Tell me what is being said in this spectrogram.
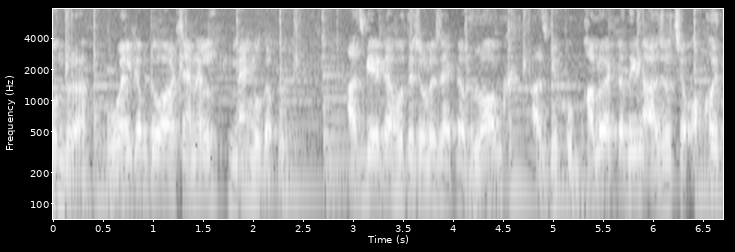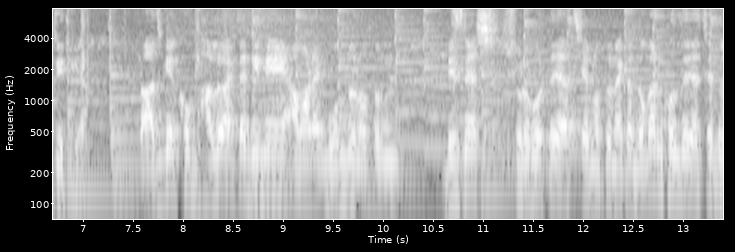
বন্ধুরা welcome to our channel mango couple আজকে এটা হতে চলেছে একটা ব্লগ আজকে খুব ভালো একটা দিন আজ হচ্ছে অক্ষয় তৃতীয়া। তো আজকে খুব ভালো একটা দিনে আমার এক বন্ধু নতুন বিজনেস শুরু করতে যাচ্ছে নতুন একটা দোকান খুলতে যাচ্ছে তো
